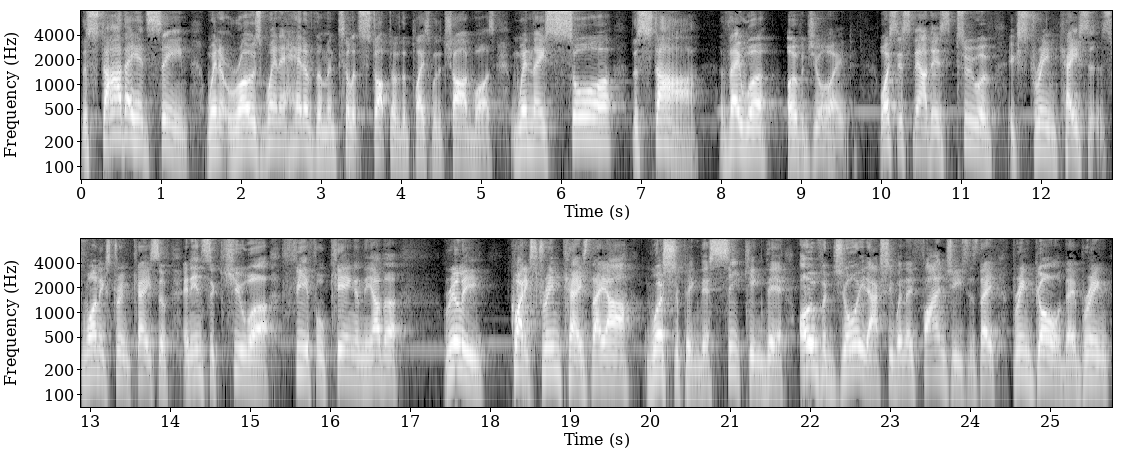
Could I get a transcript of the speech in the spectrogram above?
the star they had seen when it rose went ahead of them until it stopped over the place where the child was. When they saw the star, they were overjoyed. Watch this now. There's two of extreme cases. One extreme case of an insecure, fearful king, and the other really quite extreme case. They are worshiping, they're seeking, they're overjoyed actually when they find Jesus. They bring gold, they bring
